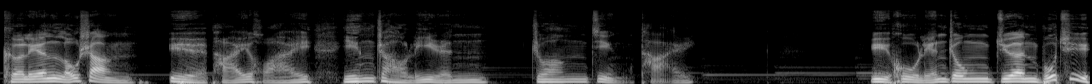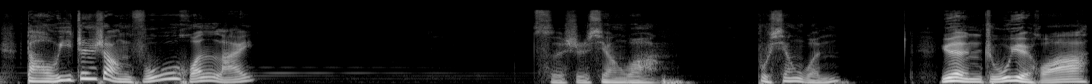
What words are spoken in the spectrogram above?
可怜楼上月徘徊，应照离人妆镜台。玉户帘中卷不去，捣衣砧上拂还来。此时相望不相闻，愿逐月华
